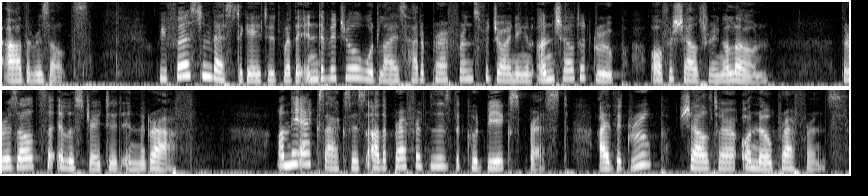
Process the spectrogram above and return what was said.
here are the results. We first investigated whether individual woodlice had a preference for joining an unsheltered group or for sheltering alone. The results are illustrated in the graph. On the x-axis are the preferences that could be expressed, either group, shelter, or no preference.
